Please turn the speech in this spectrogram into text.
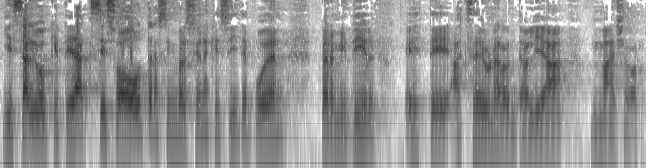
y es algo que te da acceso a otras inversiones que sí te pueden permitir este, acceder a una rentabilidad mayor.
